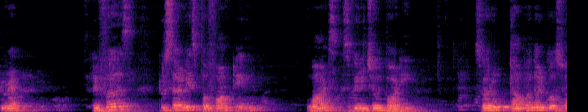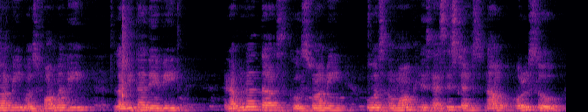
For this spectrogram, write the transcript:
to re- refers to service performed in one's spiritual body. Swarup Damodar Goswami was formerly Lalita Devi. Raghunath Das Goswami, who was among his assistants, now also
